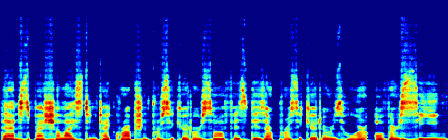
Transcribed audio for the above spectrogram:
Then Specialized Anti-Corruption Prosecutors Office. These are prosecutors who are overseeing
